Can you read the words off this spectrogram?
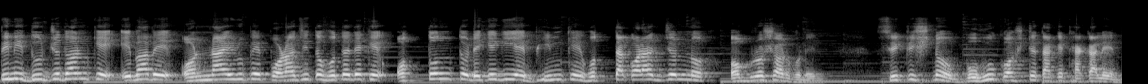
তিনি দুর্যোধনকে এভাবে অন্যায়রূপে পরাজিত হতে দেখে অত্যন্ত রেগে গিয়ে ভীমকে হত্যা করার জন্য অগ্রসর হলেন। শ্রীকৃষ্ণ বহু কষ্টে তাকে ঠেকালেন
